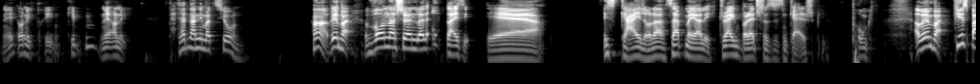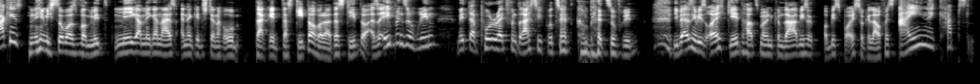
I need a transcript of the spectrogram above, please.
Ne, doch nicht drehen. Kippen? Ne, auch nicht. Der hat eine Animation. Ha, auf jeden Fall. Wunderschön, Leute. Oh, da ist sie. Yeah. Ist geil, oder? Seid mal ehrlich. Dragon Ball Legends ist ein geiles Spiel. Punkt. Auf jeden Fall, vier Sparkings nehme ich sowas von mit. Mega, mega nice. Einer geht Stern nach oben. Da geht, das geht doch, oder? Das geht doch. Also ich bin zufrieden mit der Pull Rate von 30%. Komplett zufrieden. Ich weiß nicht, wie es euch geht. Haut es mal in die Kommentare, wie gesagt, ob es bei euch so gelaufen ist. Eine Kapsel.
